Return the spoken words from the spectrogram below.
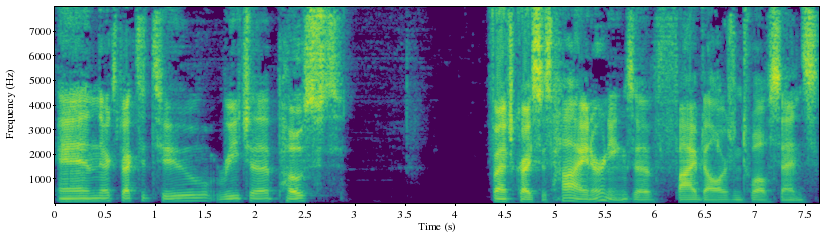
and they're expected to reach a post financial crisis high in earnings of $5.12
